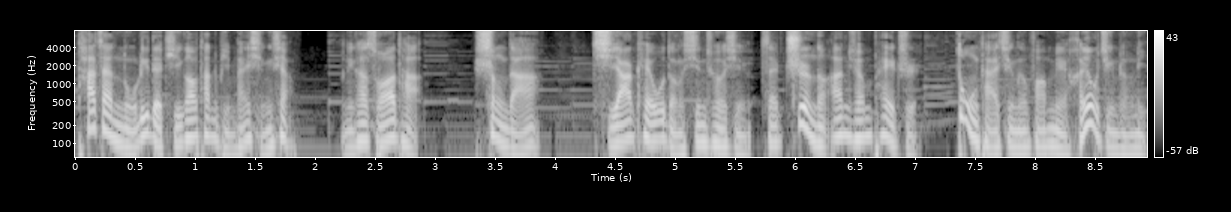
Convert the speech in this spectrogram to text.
它在努力的提高它的品牌形象。你看索纳塔、胜达、起亚 K 五等新车型，在智能、安全配置、动态性能方面很有竞争力。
